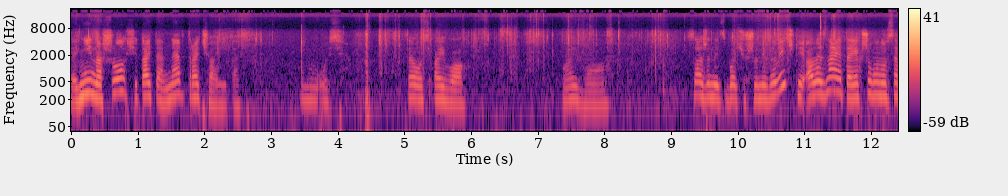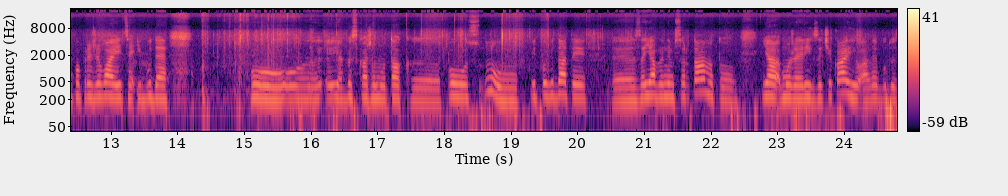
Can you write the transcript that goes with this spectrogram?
е, ні на що, вважайте, не втрачаєте. Ну, ось. Це ось айва. Айва. Саженець бачу, що невеличкий, але знаєте, якщо воно все поприживається і буде по, як би скажемо так, е, по, ну, відповідати е, заявленим сортам, то я може рік зачекаю, але буду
